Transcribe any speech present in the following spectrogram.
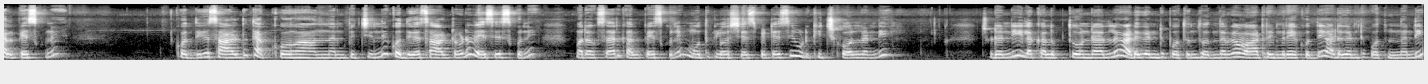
కలిపేసుకుని కొద్దిగా సాల్ట్ తక్కువగా ఉందనిపించింది. కొద్దిగా సాల్ట్ కూడా వేసేసుకుని మరొకసారి కలిపేసుకుని మూత క్లోజ్ చేసి పెట్టేసి ఉడికించుకోవాలండి. చూడండి ఇలా కలుపుతూ ఉండాలి. అడుగంటిపోతుంది తొందరగా. వాటర్ ఇమిరే కొద్దీ అడుగంటిపోతుందండి.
